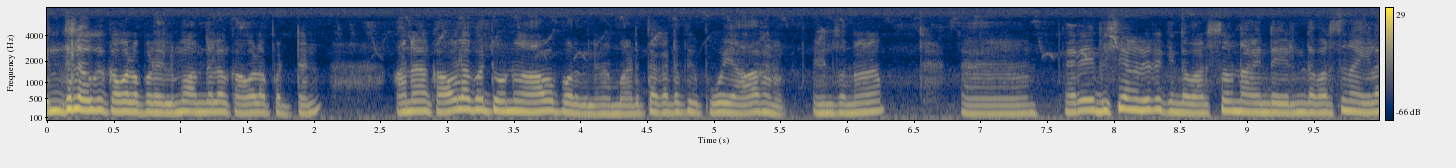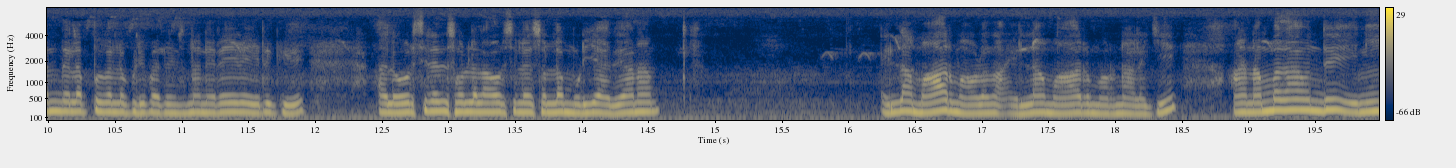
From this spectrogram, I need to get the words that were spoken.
எந்த அளவுக்கு கவலைப்படலுமோ அந்தளவுக்கு கவலைப்பட்டேன் ஆனால் கவலைப்பட்டு ஒன்றும் ஆக போகிறதில்ல நம்ம அடுத்த கட்டத்துக்கு போய் ஆகணும். ஏன்னு சொன்னால் நிறைய விஷயங்கள் இருக்குது இந்த வருஷம் நான் இந்த இந்த வருஷம் நான் இழந்த இழப்புகள் அப்படி பார்த்தீங்கன்னு சொன்னால் நிறைய இருக்குது அதில் ஒரு சிலது சொல்லலாம் ஒரு சிலது சொல்ல முடியாது. ஆனால் எல்லாம் மாறும் அவ்வளோதான் எல்லாம் மாறும் ஒரு நாளைக்கு. ஆனால் நம்ம தான் வந்து இனி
